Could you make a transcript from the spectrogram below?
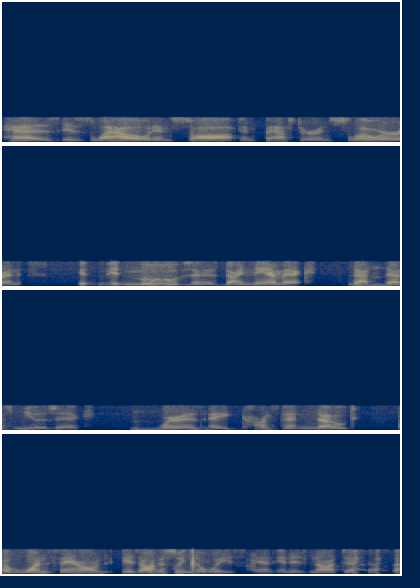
has is loud and soft and faster and slower and it it moves and is dynamic. That's mm-hmm. that's music. Mm-hmm. Whereas a constant note of one sound is honestly noise and and is not uh,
